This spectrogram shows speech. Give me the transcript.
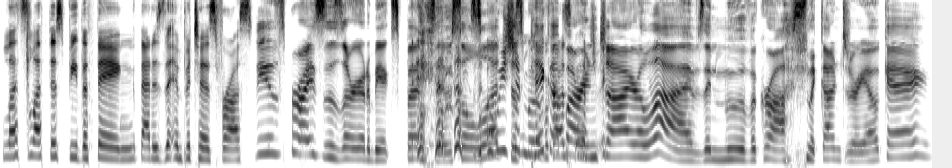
Let's let this be the thing that is the impetus for us. These prices are going to be expensive. So, So let's just pick up our entire lives and move across the country, okay?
